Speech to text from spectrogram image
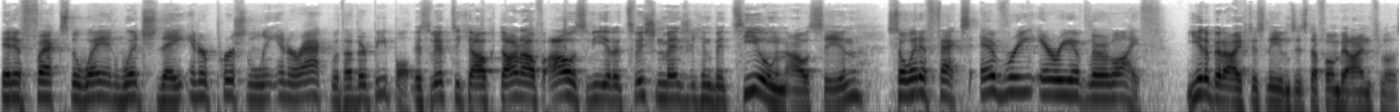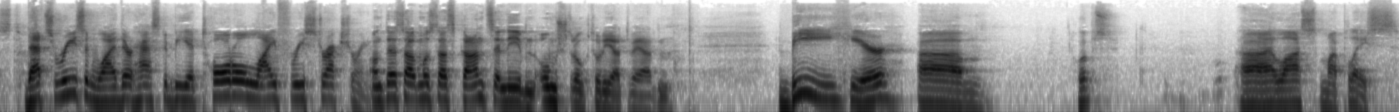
it affects the way in which they interpersonally interact with other people. Es wirkt sich auch darauf aus, wie ihre zwischenmenschlichen Beziehungen aussehen. So it affects every area of their life. Jeder Bereich des Lebens ist davon beeinflusst. That's the reason why there has to be a total life restructuring. Und deshalb muss das ganze Leben umstrukturiert werden. B here, um, whoops, uh, I lost my place.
